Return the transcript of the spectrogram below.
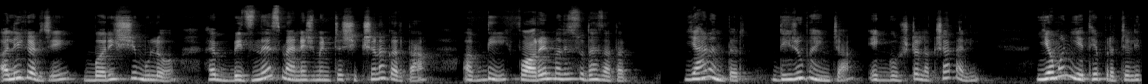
अलीकडची बरीचशी मुलं हे बिझनेस मॅनेजमेंटच्या शिक्षणाकरता अगदी फॉरेनमध्ये सुद्धा जातात. यानंतर धीरूभाईंच्या एक गोष्ट लक्षात आली. यमन येथे प्रचलित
